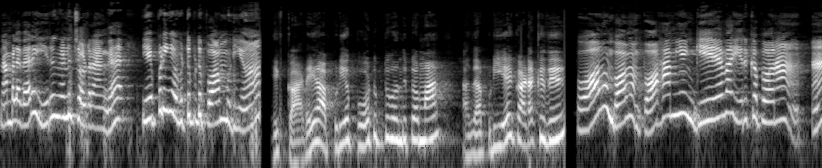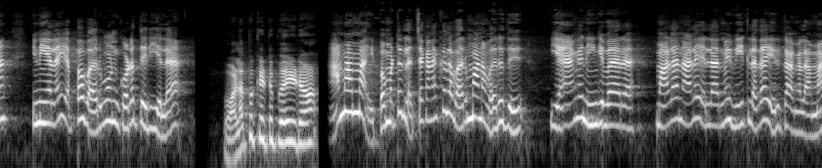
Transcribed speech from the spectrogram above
நம்மள வேற இருங்கன்னு சொல்றாங்க. எப்படிங்க விட்டுவிட்டு போக முடியும்? கடையை அப்படியே போட்டுவிட்டு வந்துட்டோமா? அது அப்படியே கிடக்குது. போவோம் போவோம். போகாமையே இங்கேவா இருக்க போறான்? இனியெல்லாம் எப்ப வருவோன்னு கூட தெரியல. உழப்பு கெட்டு போயிடும். ஆமா ஆமா இப்ப மட்டும் லட்சக்கணக்குல வருமானம் வருது. ஏங்க நீங்க வேற. மழைனால எல்லாருமே வீட்ல தான் இருக்காங்களாமா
